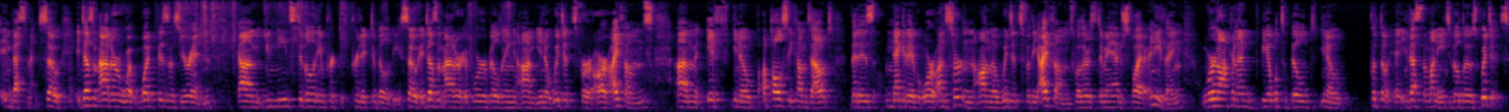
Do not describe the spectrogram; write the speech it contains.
investment. So it doesn't matter what, what business you're in. Um, you need stability and predictability. So it doesn't matter if we're building, um, you know, widgets for our iPhones. Um, if you know a policy comes out that is negative or uncertain on the widgets for the iPhones, whether it's demand or supply or anything, we're not going to be able to build, you know, put the invest the money to build those widgets.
